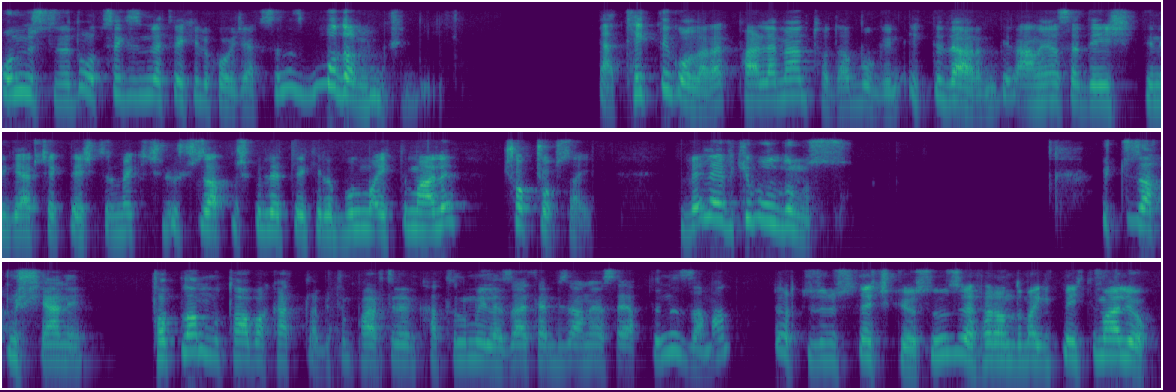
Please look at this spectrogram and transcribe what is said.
Onun üstüne de 38 milletvekili koyacaksınız. Bu da mümkün değil. Yani teknik olarak parlamentoda bugün iktidarın bir anayasa değişikliğini gerçekleştirmek için 360 milletvekili bulma ihtimali çok çok zayıf. Velev ki buldunuz. 360 yani toplam mutabakatla bütün partilerin katılımıyla zaten biz anayasa yaptığınız zaman 400'ün üstüne çıkıyorsunuz. Referanduma gitme ihtimali yok.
